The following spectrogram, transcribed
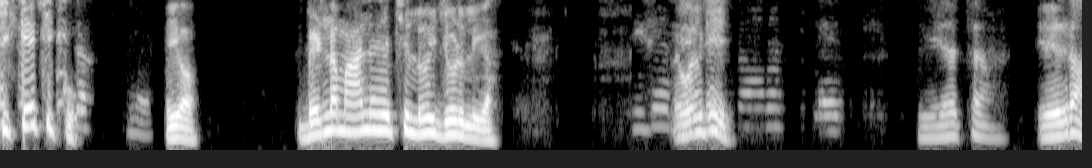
చిక్కే చిక్కు. ఇగో. బెండ మాంజ తెచ్చిల్లు ఇది చూడలు ఇక ఎవరికి? ఏదిరా?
